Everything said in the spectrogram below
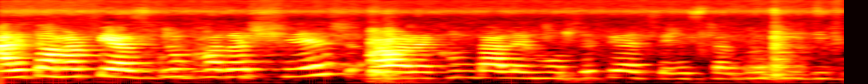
আর তো আমার পেঁয়াজগুলো ভাজা শেষ, আর এখন ডালের মধ্যে পেঁয়াজ বেরেস্তাগুলো দিয়ে দিব।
